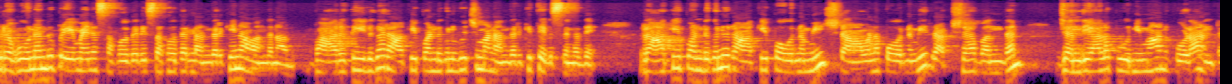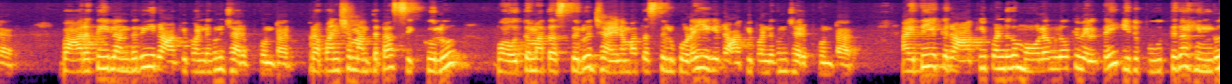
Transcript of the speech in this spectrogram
ప్రభువునందు ప్రియమైన సహోదరి సహోదరులందరికీ నా వందనాలు. భారతీయులుగా రాఖీ పండుగను గురించి మనందరికీ తెలిసినదే. రాఖీ పండుగను రాఖీ పౌర్ణమి శ్రావణ పౌర్ణమి రక్షాబంధన్ జంధ్యాల పూర్ణిమ అని కూడా అంటారు. భారతీయులందరూ ఈ రాఖీ పండుగను జరుపుకుంటారు. ప్రపంచమంతటా సిక్కులు బౌద్ధ మతస్థులు జైన మతస్థులు కూడా ఈ రాఖీ పండుగను జరుపుకుంటారు. అయితే ఇక రాఖీ పండుగ మూలంలోకి వెళ్తే ఇది పూర్తిగా హిందూ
